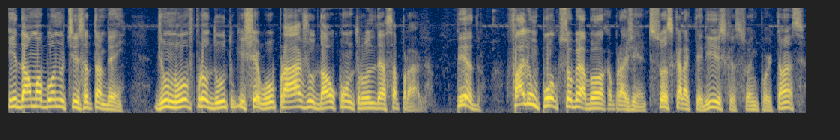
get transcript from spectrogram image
e dar uma boa notícia também, de um novo produto que chegou para ajudar o controle dessa praga. Pedro, fale um pouco sobre a broca para a gente, suas características, sua importância.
